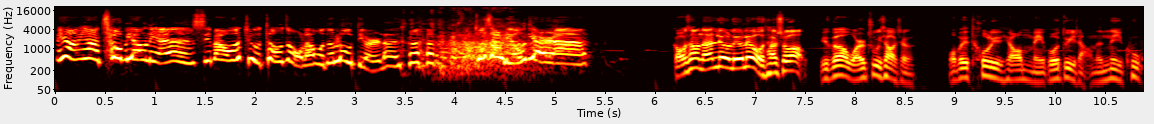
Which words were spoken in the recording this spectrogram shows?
哎呀，哎呀，臭不要脸！谁把我土偷走了？我都露底儿了，多少留点儿啊？”搞笑男六六六他说：“宇哥，我是住校生。”我被偷了一条美国队长的内裤，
